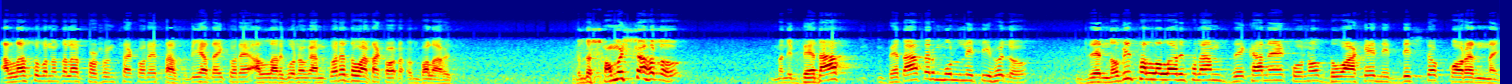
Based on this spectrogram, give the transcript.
আল্লাহ সুবান প্রশংসা করে, তাজবি আদায় করে, আল্লাহর গুণগান করে, দোয়াটা বলা হয়েছে। কিন্তু সমস্যা হলো মানে বেদাত, বেদাতের মূলনীতি হলো যে নবী সাল্লা সাল্লাম যেখানে কোনো দোয়াকে নির্দিষ্ট করেন নাই,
